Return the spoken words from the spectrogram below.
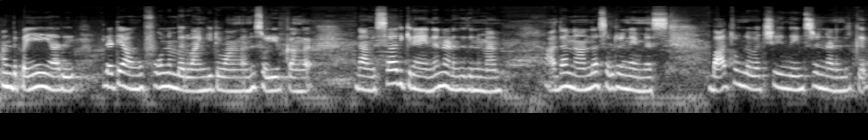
அந்த பையன் யார்? இல்லாட்டி அவங்க ஃபோன் நம்பர் வாங்கிட்டு வாங்கன்னு சொல்லியிருக்காங்க. நான் விசாரிக்கிறேன் என்ன நடந்ததுன்னு மேம் அதான் நான் தான் சொல்கிறேனே மிஸ் பாத்ரூமில் வச்சு இந்த இன்சிடெண்ட் நடந்திருக்கு.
